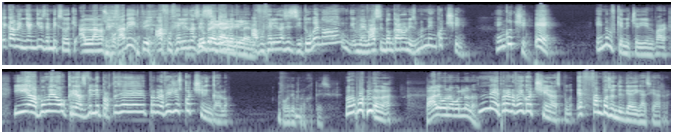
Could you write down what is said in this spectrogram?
έκαμε μια κίνηση, δεν πήξε το- αλλά να σου πω κάτι, Τι- αφού θέλεις να δεν πρέπει να κάνει, συζητούμε, δηλαδή. αφού θέλεις να συζητούμε, νο, με βάση τον κανονισμό, ναι, είναι κοτσίνη. Είναι κοτσίνη. Ε, ε, να μου φτιάχνει και διεύει παρά. Ή να πούμε, ο Κρυασβίλη προχτές ε, πρέπει να φάει και ως κοτσίνη καλό. Πότε προχτές; Με Απόλλωνα. Πάλι μόνο Απολλώνα. Ναι, πρέπει να φάει κοτσίνη, ας πούμε. Ε, θα μπω σε τη διαδικασία, ρε.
